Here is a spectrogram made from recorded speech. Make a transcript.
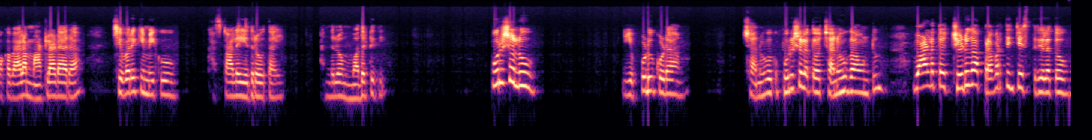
ఒకవేళ మాట్లాడారా చివరికి మీకు కష్టాలే ఎదురవుతాయి. అందులో మొదటిది పురుషులు ఎప్పుడూ కూడా చనువు పురుషులతో చనువుగా ఉంటూ వాళ్ళతో చెడుగా ప్రవర్తించే స్త్రీలతో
